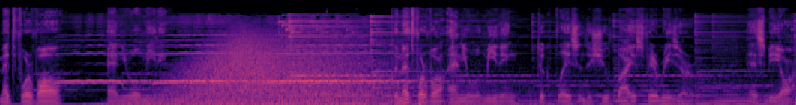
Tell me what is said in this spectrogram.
MedForVal annual meeting. The MedForVal annual meeting took place in the Shuf Biosphere Reserve, SBR.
